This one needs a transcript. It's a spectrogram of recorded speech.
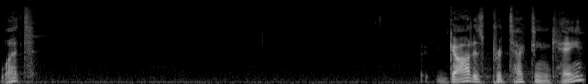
What? God is protecting Cain?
